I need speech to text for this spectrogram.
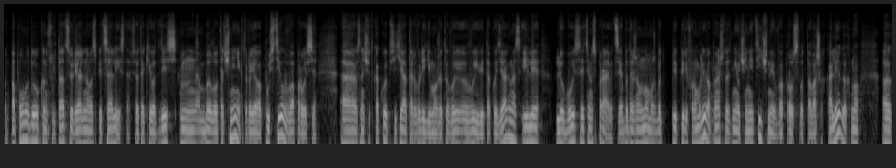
Вот по поводу консультации реального специалиста. Все-таки вот здесь было уточнение, которое я опустил в вопросе. Э, значит, какой психиатр в Риге может выявить такой диагноз или любой с этим справится? Я бы даже, ну, может быть, переформулировал. Понимаю, что это не очень этичный вопрос вот о ваших коллегах, но э,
